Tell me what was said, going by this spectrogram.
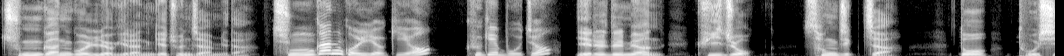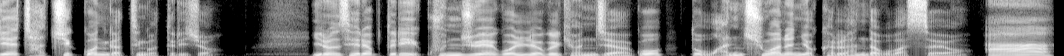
중간 권력이라는 게 존재합니다. 중간 권력이요? 그게 뭐죠? 예를 들면 귀족, 성직자, 또 도시의 자치권 같은 것들이죠. 이런 세력들이 군주의 권력을 견제하고 또 완충하는 역할을 한다고 봤어요. 아,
